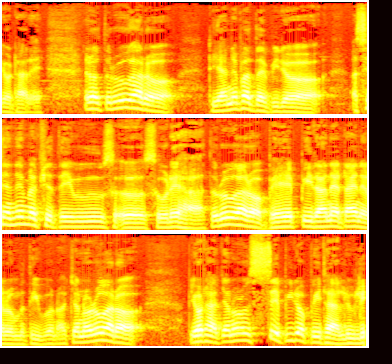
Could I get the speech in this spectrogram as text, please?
ပြောထားတယ်အဲ့တော့သူတို့ကတော့ဒီဟာနဲ့ပတ်သက်ပြီးတော့အစင်သင့်မဖြစ်သေးဘူးဆိုတဲ့ဟာသူတို့ကတော့ဘယ်ပီတာနဲ့တိုင်းတယ်လို့မသိဘူးเนาะကျွန်တော်တို့ကတော့ပြောထားကျွန်တော်တို့စစ်ပြီးတော့ပေးထားလူ၄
